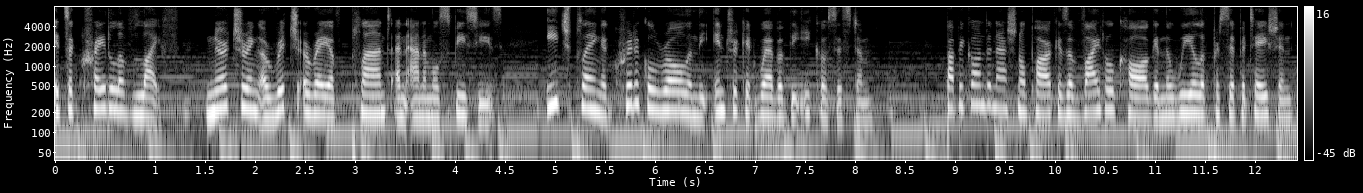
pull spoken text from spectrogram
It's a cradle of life, nurturing a rich array of plant and animal species, each playing a critical role in the intricate web of the ecosystem. Papikonda National Park is a vital cog in the wheel of precipitation,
